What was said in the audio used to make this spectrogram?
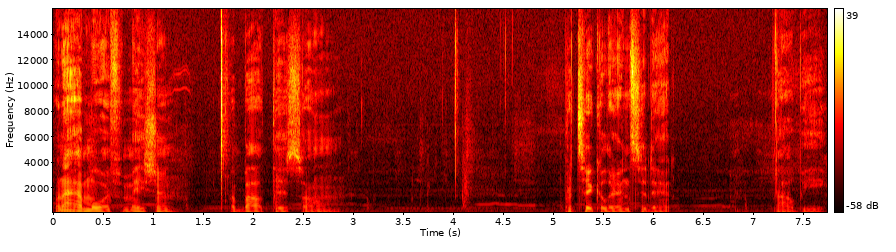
When I have more information about this um, particular incident, I'll be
